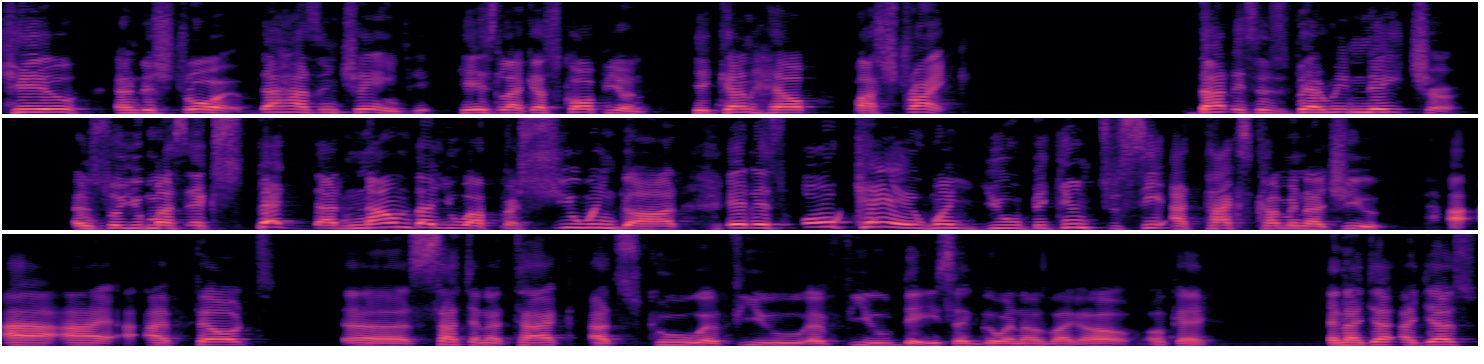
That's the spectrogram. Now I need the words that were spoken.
kill, and destroy. That hasn't changed. He's like a scorpion. He can't help but strike. That is his very nature. And so you must expect that now that you are pursuing God, it is okay when you begin to see attacks coming at you. I, I, I felt uh, such an attack at school a few a few days ago, and I was like, oh, okay. And I just I just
